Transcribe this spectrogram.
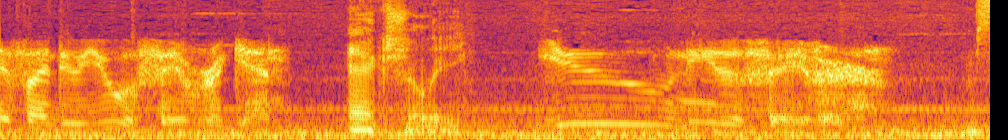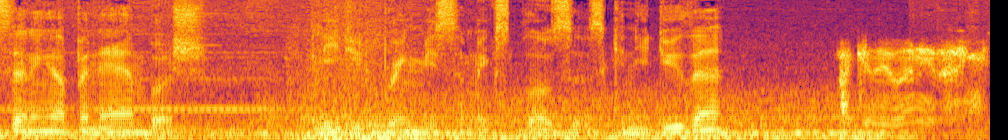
if I do you a favor again. Actually, You need a favor. I'm setting up an ambush. I need you to bring me some explosives. Can you do that? I can do anything.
